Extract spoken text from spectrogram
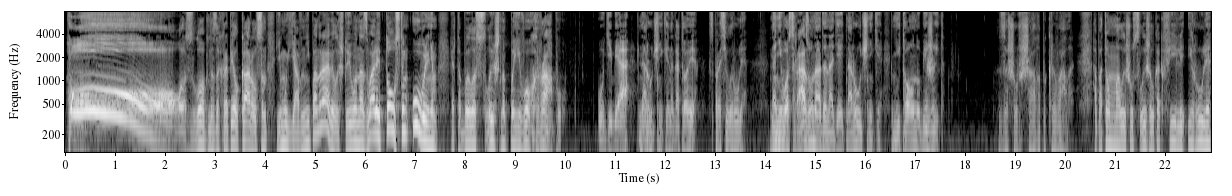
«Хо!» — злобно захрапел Карлсон. Ему явно не понравилось, что его назвали толстым увольнем. Это было слышно по его храпу. «У тебя наручники наготове?» — спросил Руля. «На него сразу надо надеть наручники, не то он убежит». Зашуршало покрывало. А потом малыш услышал, как Фили и Руля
